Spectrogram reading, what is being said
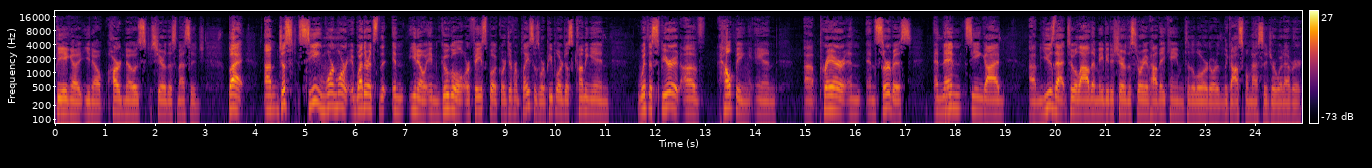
being a you know hard nosed share this message, but um, just seeing more and more whether it's the, in you know in Google or Facebook or different places where people are just coming in with a spirit of helping and uh, prayer and and service, and then yeah. seeing God um, use that to allow them maybe to share the story of how they came to the Lord or the gospel message or whatever.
